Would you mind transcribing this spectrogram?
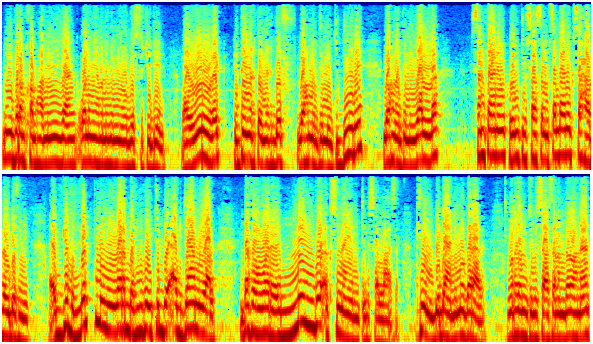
muy borom xam-xam yi jàng wala ñi nga xam ne ñoom ñoo gëstu ci diine waaye wérul rek di tëñax tëñax def loo xamante ne ci diine loo xamante ne yàlla santaane ko yonent bi saa sallam santaane ko saxaaba yi defuñu waaye jullit lépp lu mu war a def ñu koy tuddee ak jaamu yàlla dafa war a méngoo ak sunna yonent bi sallallahu alayhi wasallam gis ngeen bidaa ni mu garaawe moo tax yonent bi saa sallam doon wax naan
